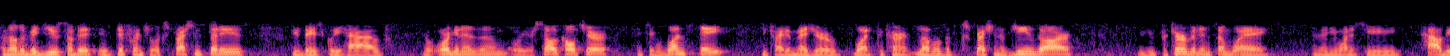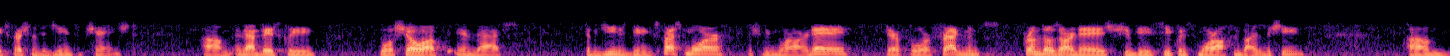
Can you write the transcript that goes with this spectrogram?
another big use of it is differential expression studies. You basically have your organism or your cell culture. It's in one state. You try to measure what the current levels of expression of genes are. You perturb it in some way, and then you want to see how the expression of the genes have changed. Um, and that basically will show up in that if the gene is being expressed more, there should be more RNA. Therefore, fragments from those RNAs should be sequenced more often by the machine. Um,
